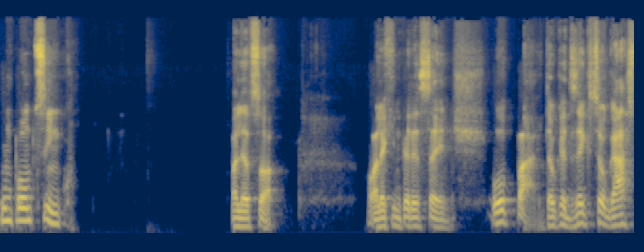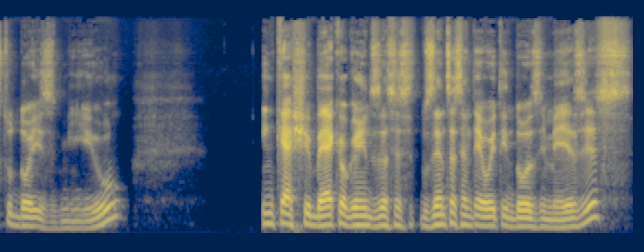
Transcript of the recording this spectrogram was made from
1.5. Olha só. Olha que interessante. Opa, então quer dizer que se eu gasto 2 mil, em cashback eu ganho 268 em 12 meses,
